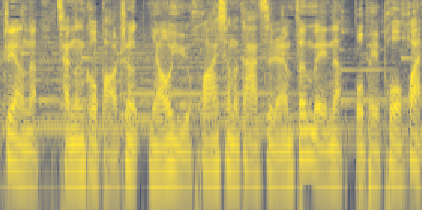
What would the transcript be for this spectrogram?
这样呢，才能够保证鸟语花香的大自然氛围呢不被破坏。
